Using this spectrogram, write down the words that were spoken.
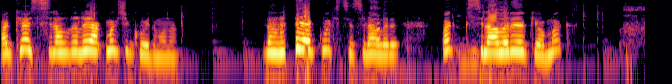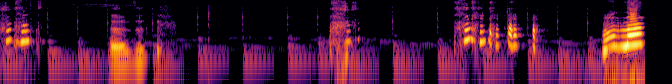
Arkadaş silahları yakmak için koydum onu. Silahları yakmak için silahları. Bak silahları yakıyorum bak. Öldü. Ne oldu lan?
